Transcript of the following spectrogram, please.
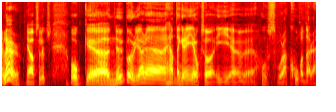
Eller hur? Ja, absolut. Och eh, nu börjar det hända grejer också i, eh, hos våra kodare.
